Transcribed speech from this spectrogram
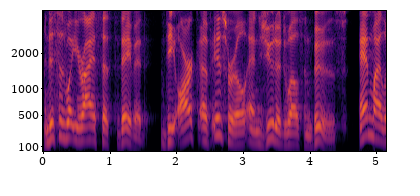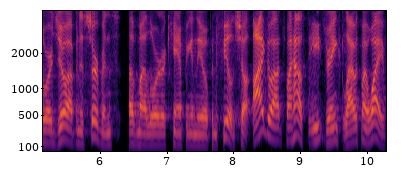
and this is what Uriah says to David The ark of Israel and Judah dwells in booths, and my lord Joab and his servants of my lord are camping in the open field. Shall I go out to my house to eat, drink, lie with my wife?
